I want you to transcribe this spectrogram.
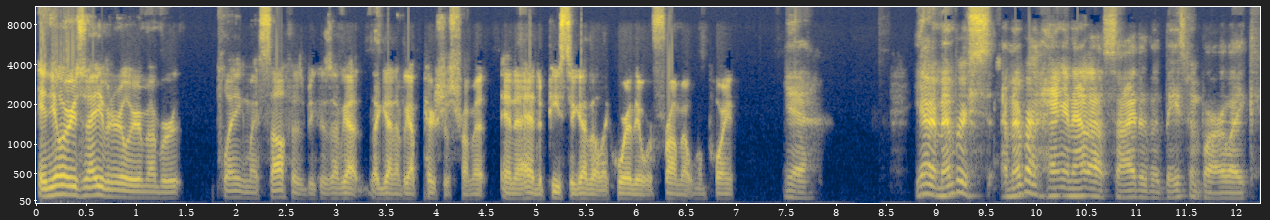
And the only reason I even really remember playing myself is because I've got again I've got pictures from it, and I had to piece together like where they were from at one point. yeah, yeah. I remember. I remember hanging out outside of the basement bar, like,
